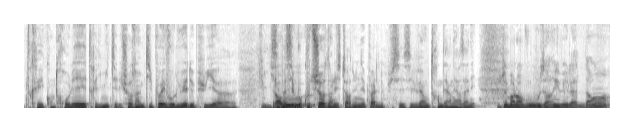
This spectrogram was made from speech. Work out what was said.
très contrôlé, très limité. Les choses ont un petit peu évolué depuis. Euh, il s'est passé beaucoup de choses dans l'histoire du Népal depuis ces, ces, 20 ou 30 dernières années. Justement, alors vous, vous arrivez là-dedans.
